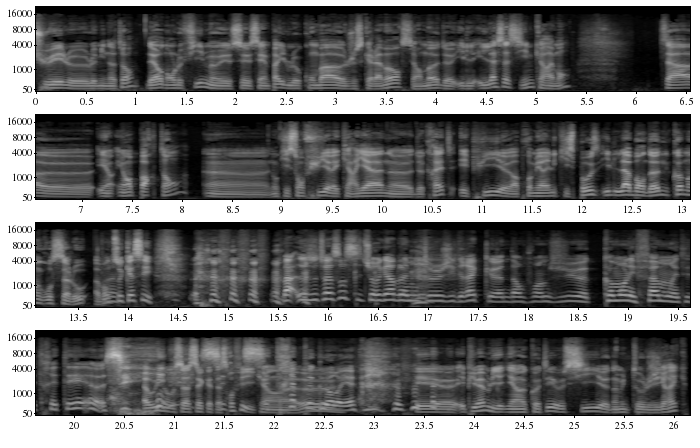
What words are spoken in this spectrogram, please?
tué le, le Minotaure. D'ailleurs, dans le film, c'est même pas il le combat euh, jusqu'à la mort, c'est en mode il l'assassine carrément. T'as, euh, et, en- et en partant, euh, donc il s'enfuit avec Ariane euh, de Crète, et puis euh, un premier île qui se pose, il l'abandonne comme un gros salaud avant de se casser. Bah, de toute façon, si tu regardes la mythologie grecque euh, d'un point de vue euh, comment les femmes ont été traitées, euh, c'est Ah oui, non, c'est assez catastrophique. C'est hein. très peu Euh, glorieux. et, euh, et puis même il y a un côté aussi euh, dans la mythologie grecque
